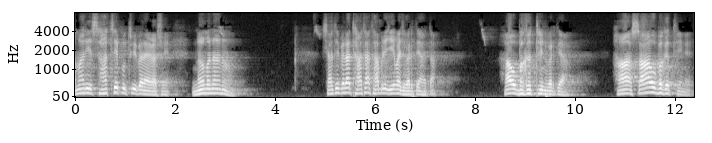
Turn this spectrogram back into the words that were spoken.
અમારી સાથે પૃથ્વી પર આવ્યા છે. ન મનાનો. સાથે પેલા થાથા થાબડી જેવા જ વર્ત્યા હતા. હાવ ભગત થઈને વર્ત્યા. હા, સાવ ભગત થઈને.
